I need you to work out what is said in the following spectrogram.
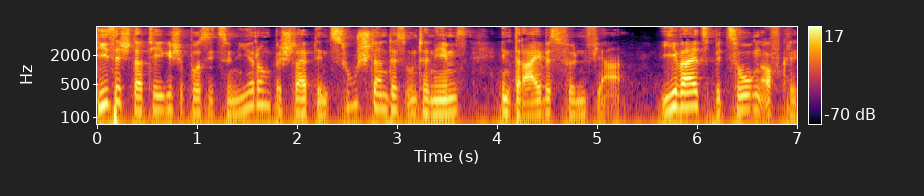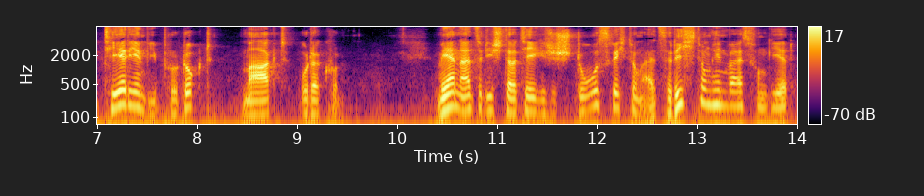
Diese strategische Positionierung beschreibt den Zustand des Unternehmens in drei bis fünf Jahren, jeweils bezogen auf Kriterien wie Produkt, Markt oder Kunden. Während also die strategische Stoßrichtung als Richtunghinweis fungiert,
